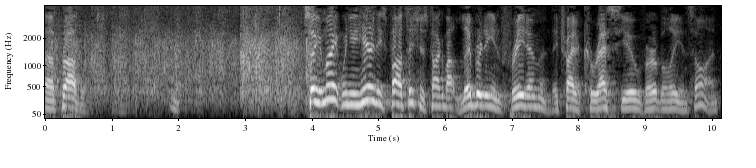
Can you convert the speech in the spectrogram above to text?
uh, problem. So you might, when you hear these politicians talk about liberty and freedom, and they try to caress you verbally and so on,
